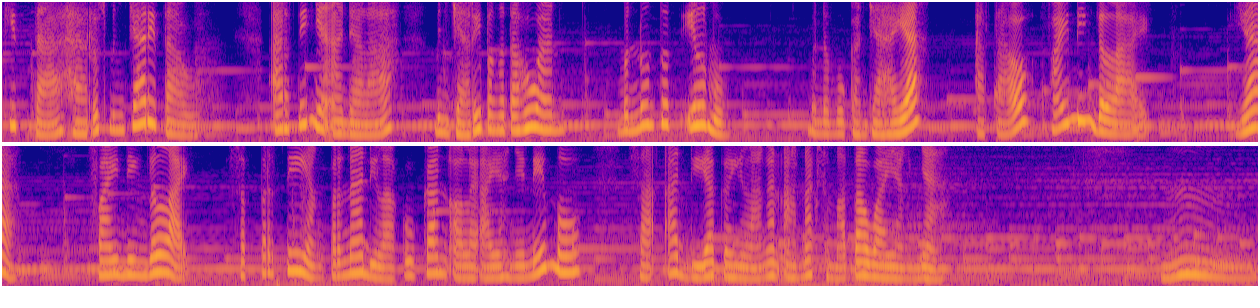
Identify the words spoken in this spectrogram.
kita harus mencari tahu. Artinya adalah mencari pengetahuan, menuntut ilmu, menemukan cahaya, atau finding the light. Ya, finding the light seperti yang pernah dilakukan oleh ayahnya Nemo saat dia kehilangan anak semata wayangnya. Hmm,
